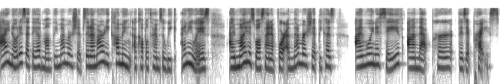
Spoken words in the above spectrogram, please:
I notice that they have monthly memberships and I'm already coming a couple times a week anyways. I might as well sign up for a membership because I'm going to save on that per visit price.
